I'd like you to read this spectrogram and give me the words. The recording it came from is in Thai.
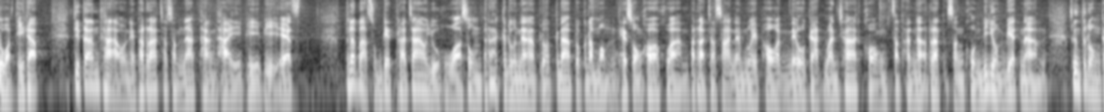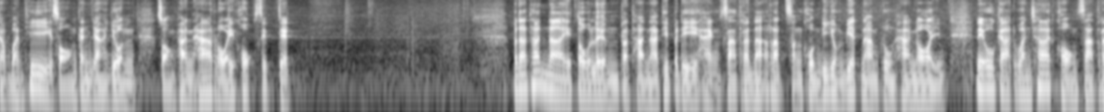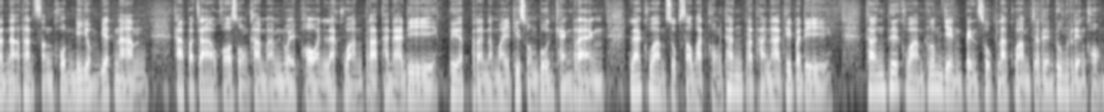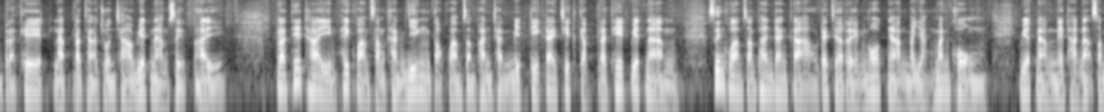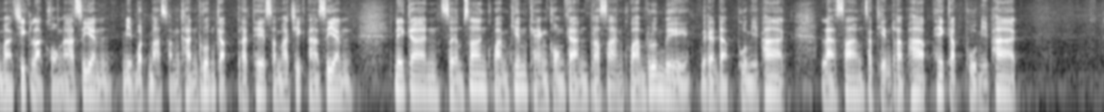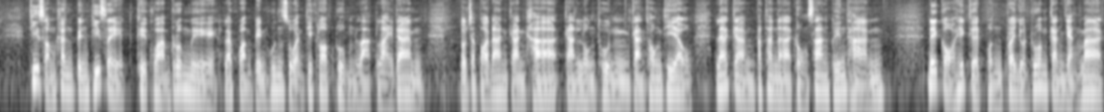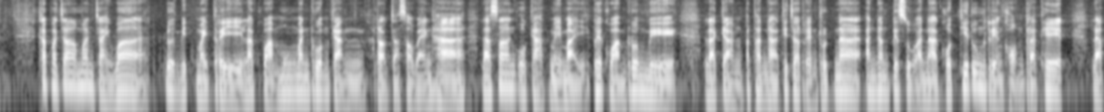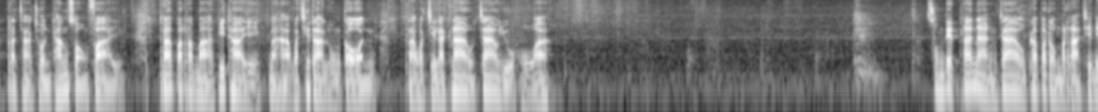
สวัสดีครับ ติดตามข่าวในพระราชสำนักทางไทย PBS พระบาทสมเด็จพระเจ้าอยู่หัวทรงพระกรุณาโปรดเกล้าโปรดกระหม่อมให้ส่งข้อความพระราชสารอำนวยพร ในโอกาสวันชาติของสาธารณรัฐสังคมนิยมเวียดนาม ซึ่งตรงกับวันที่ 2 กันยายน 2567 ประท่านนายโตเลิมประธานาธิบดีแห่งสาธารณรัฐสังคมนิยมเวียดนามกรุงฮานอย ในโอกาสวันชาติของสาธารณรัฐสังคมนิยมเวียดนาม ข้าพเจ้าขอส่งคำอำนวยพรและความปรารถนาดี เพื่อพระนามัยที่สมบูรณ์แข็งแรง และความสุขสวัสดิ์ของท่านประธานาธิบดี ทั้งเพื่อความร่มเย็นเป็นสุขและความเจริญรุ่งเรืองของประเทศ และประชาชนชาวเวียดนามสืบไป ประเทศไทยให้ความสำคัญยิ่งต่อความสัมพันธ์ฉันมิตรที่ใกล้ชิดกับประเทศเวียดนาม ซึ่งความสัมพันธ์ดังกล่าวได้เจริญงอกงามมาอย่างมั่นคง เวียดนามในฐานะสมาชิกหลักของอาเซียน มีบทบาทสำคัญร่วมกับประเทศสมาชิกอาเซียน ในการเสริมสร้างความเข้มแข็งของการประสานความร่วมมือในระดับภูมิภาค และสร้างเสถียรภาพให้กับภูมิภาค ที่สำคัญเป็นพิเศษคือความร่วมมือและความเป็นหุ้นส่วนที่ครอบคลุมหลากหลายด้าน โดยเฉพาะด้านการค้า การลงทุน การท่องเที่ยว และการพัฒนาโครงสร้างพื้นฐาน ได้ก่อให้เกิดผลประโยชน์ร่วมกันอย่างมาก ข้าพเจ้ามั่นใจว่าด้วยมิตรไมตรีและความมุ่งมั่นร่วมกัน เราจะแสวงหาและสร้างโอกาสใหม่ๆ เพื่อความร่วมมือ และการพัฒนาที่จะเริญรุดหน้าอันนำไปสู่อนาคตที่รุ่งเรืองของประเทศ และประชาชนทั้งสองฝ่าย พระปรมาภิไธยมหาวชิราลงกรณ์พระวชิรเกล้าเจ้าอยู่หัวสมเด็จพระนางเจ้าพระบรมราชินี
